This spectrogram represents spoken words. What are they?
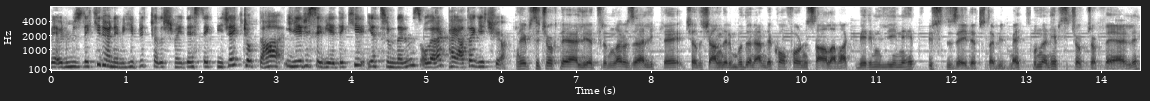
ve önümüzdeki dönemi hibrit çalışmayı destekleyecek çok daha ileri seviyedeki yatırımlarımız olarak hayata geçiyor. Hepsi çok değerli yatırımlar. Özellikle çalışanların bu dönemde konforunu sağlamak, verimliliğini hep üst düzeyde tutabilmek. Bunların hepsi çok çok değerli.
